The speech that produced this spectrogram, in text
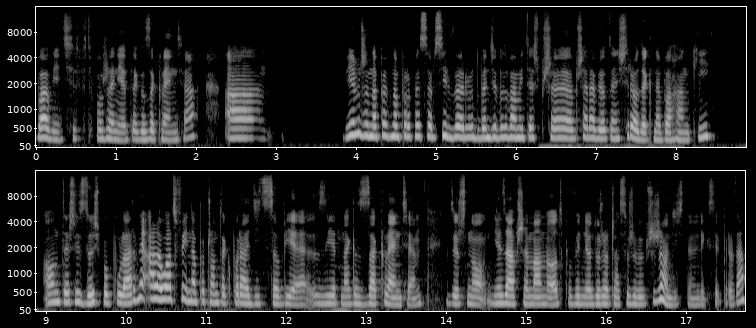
bawić w tworzenie tego zaklęcia. A wiem, że na pewno profesor Silverwood będzie z wami też prze, przerabiał ten środek na bachanki. On też jest dość popularny, ale łatwiej na początek poradzić sobie z, jednak z zaklęciem, gdyż no, nie zawsze mamy odpowiednio dużo czasu, żeby przyrządzić ten eliksir, prawda?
